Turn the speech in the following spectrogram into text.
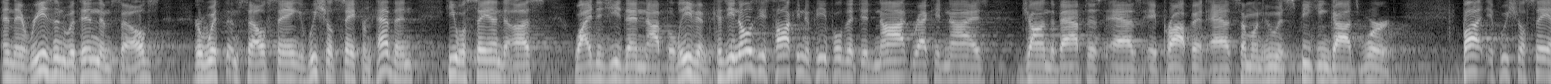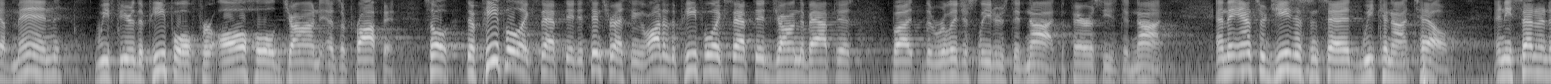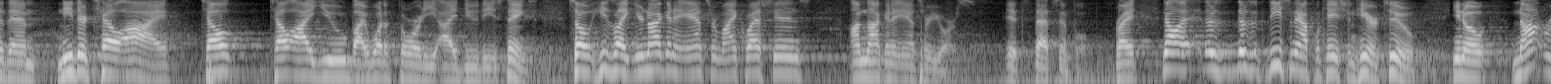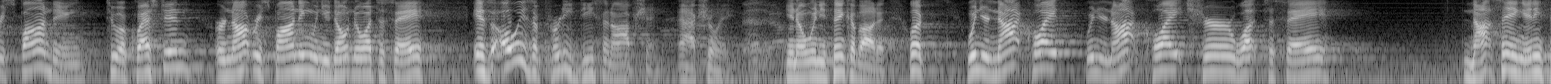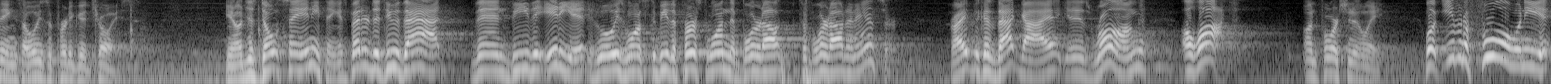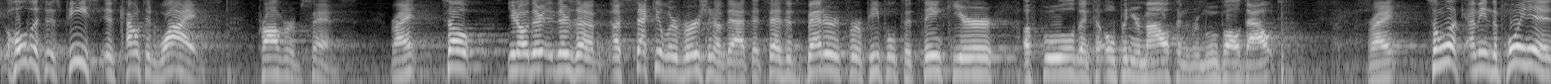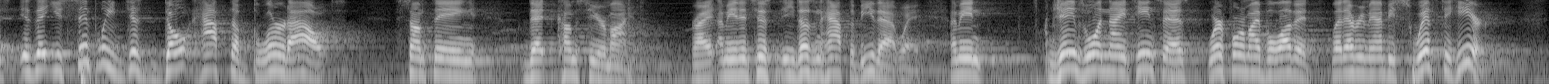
And they reasoned within themselves, or with themselves, saying, If we shall say from heaven, he will say unto us, why did ye then not believe him? Because he knows he's talking to people that did not recognize John the Baptist as a prophet, as someone who is speaking God's word. But if we shall say of men, we fear the people, for all hold John as a prophet. So the people accepted, it's interesting, a lot of the people accepted John the Baptist, but the religious leaders did not, the Pharisees did not. And they answered Jesus and said, We cannot tell. And he said unto them, Neither tell I, tell tell I you by what authority I do these things. So he's like, You're not going to answer my questions. I'm not going to answer yours. It's that simple, right? Now, uh, there's, there's a decent application here, too. You know, not responding to a question or not responding when you don't know what to say is always a pretty decent option, actually. You know, when you think about it. Look, when you're not quite when you're not quite sure what to say, not saying anything is always a pretty good choice. You know, just don't say anything. It's better to do that than be the idiot who always wants to be the first one that blurt out to blurt out an answer, right? Because that guy is wrong a lot, unfortunately. Look, even a fool when he holdeth his peace is counted wise, Proverbs says, right? So, you know, there, there's a, a secular version of that that says it's better for people to think you're a fool than to open your mouth and remove all doubt, right? So look, I mean, the point is, is that you simply just don't have to blurt out something that comes to your mind, right? I mean, it's just, it doesn't have to be that way. I mean, James 1.19 says, Wherefore, my beloved, let every man be swift to hear,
